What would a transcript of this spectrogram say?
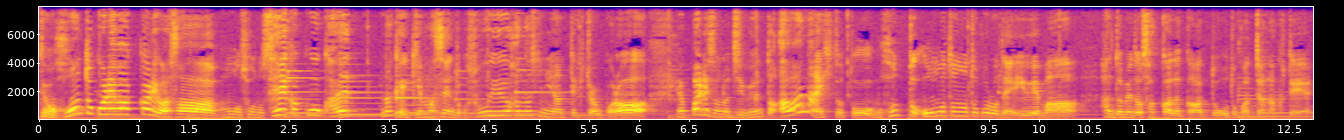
でも本当こればっかりはさもうその性格を変えなきゃいけませんとかそういう話になってきちゃうからやっぱりその自分と合わない人ともう本当大元のところで言えばハンドメイド作家だかどうとかじゃなくて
